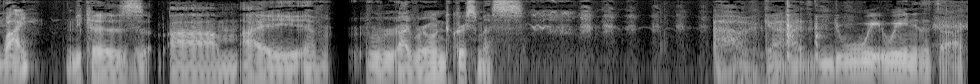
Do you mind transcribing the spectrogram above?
Why? because um, I have ru- I ruined Christmas. Oh God, we we need to talk.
